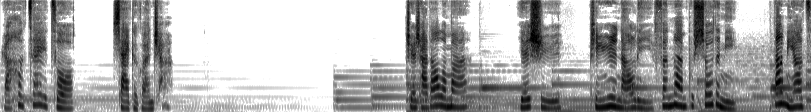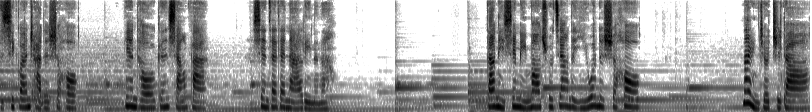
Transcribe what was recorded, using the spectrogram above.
然后再做下一个观察，觉察到了吗？也许平日脑里纷乱不休的你，当你要仔细观察的时候，念头跟想法现在在哪里了呢？当你心里冒出这样的疑问的时候，那你就知道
